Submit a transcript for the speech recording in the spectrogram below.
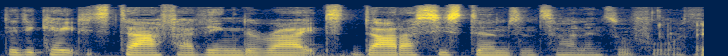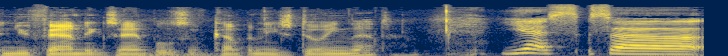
dedicated staff, having the right data systems, and so on and so forth. And you found examples of companies doing that? Yes. So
